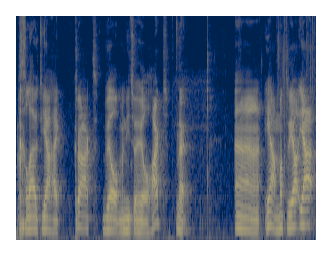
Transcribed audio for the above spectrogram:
Geluid, ja, hij kraakt wel, maar niet zo heel hard. nee. Eh, ja, materiaal. Ja,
